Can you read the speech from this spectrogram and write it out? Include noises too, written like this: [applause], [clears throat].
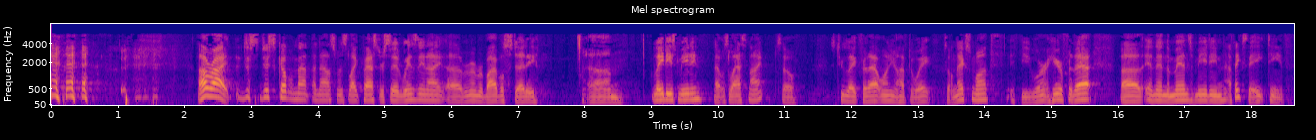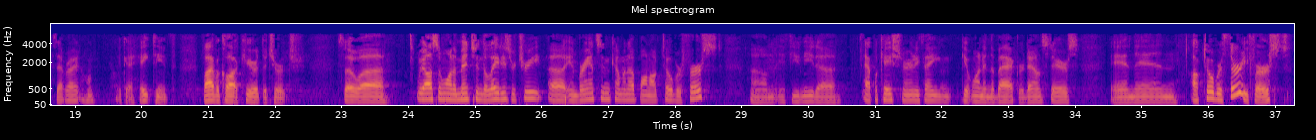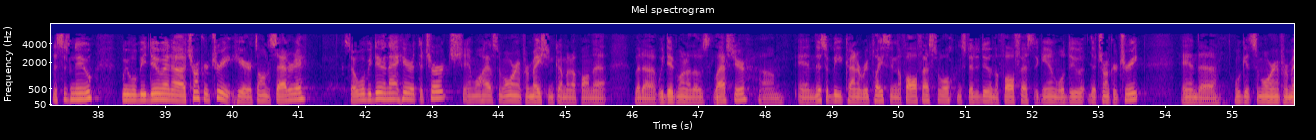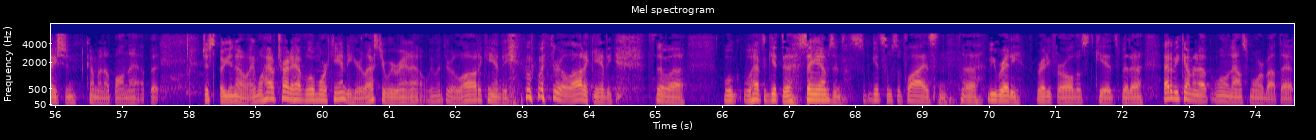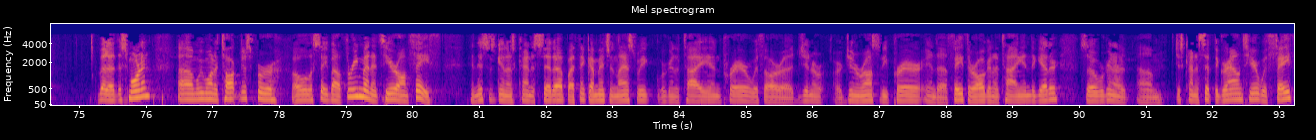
All right, just just a couple of announcements. Like Pastor said, Wednesday night, uh, remember Bible study, um, ladies meeting. That was last night, so it's too late for that one. You'll have to wait till next month if you weren't here for that. Uh, and then the men's meeting. I think it's the 18th. Is that right? Okay, 18th, 5 o'clock here at the church. So uh, we also want to mention the ladies' retreat uh, in Branson coming up on October 1st. Um, if you need a application or anything, you can get one in the back or downstairs. And then October 31st, this is new, we will be doing a trunk or treat here. It's on a Saturday. So we'll be doing that here at the church, and we'll have some more information coming up on that. But uh, we did one of those last year, um, and this would be kind of replacing the fall festival. Instead of doing the fall fest again, we'll do the trunk or treat, and uh, we'll get some more information coming up on that. But just so you know, and we'll have try to have a little more candy here. Last year we ran out. We went through a lot of candy. [laughs] we went through a lot of candy, so uh, we'll we'll have to get to Sam's and get some supplies and uh, be ready ready for all those kids. But uh, that'll be coming up. We'll announce more about that. But uh, this morning, um, we want to talk just for, oh, let's say about three minutes here on faith. And this is going to kind of set up, I think I mentioned last week, we're going to tie in prayer with our, uh, gener- our generosity prayer and uh, faith are all going to tie in together. So we're going to um, just kind of set the grounds here with faith.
